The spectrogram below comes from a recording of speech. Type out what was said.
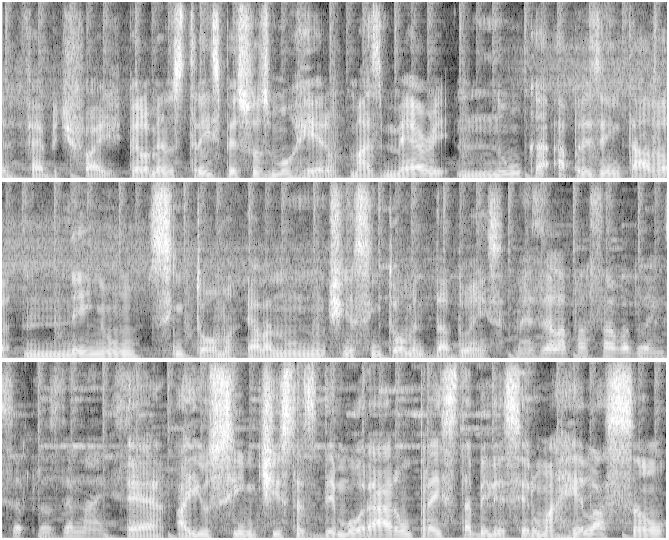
da febre tifoide. Pelo menos três pessoas morreram, mas Mary nunca apresentava nenhum sintoma. Ela não, não tinha sintoma da doença. mas ela passava a doença pros demais. É, aí os cientistas demoraram para estabelecer uma relação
